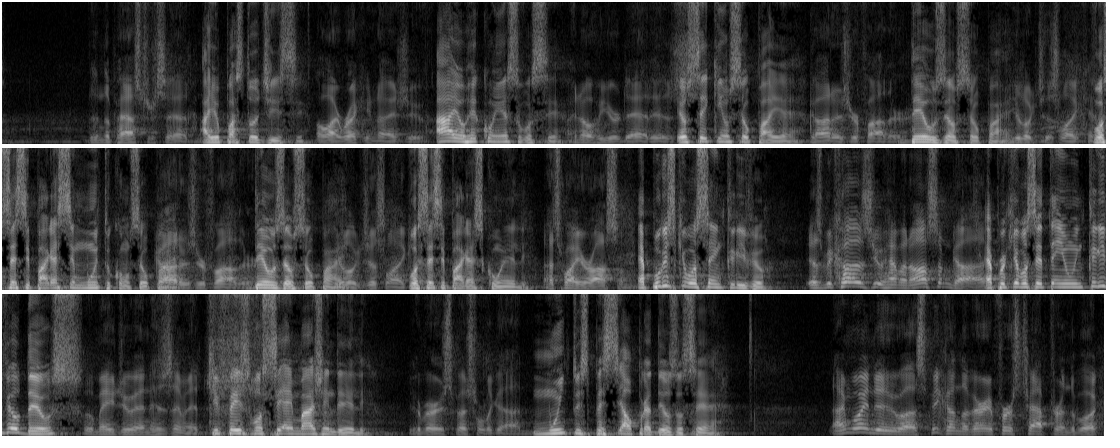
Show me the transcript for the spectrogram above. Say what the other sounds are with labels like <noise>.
Then the pastor said, Aí o pastor disse: Oh, I recognize you. Ah, eu reconheço você. I know who your dad is. Eu sei quem o seu pai é. God is your father. Deus é o seu pai. You look just like him. Você se parece muito com o seu God pai. is your father. Deus é o seu pai. You look just like Você him. se parece com ele. That's why you're awesome. É por isso que você é incrível. God É porque você tem um incrível Deus que fez você a imagem dele. God. Muito especial para Deus você é.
